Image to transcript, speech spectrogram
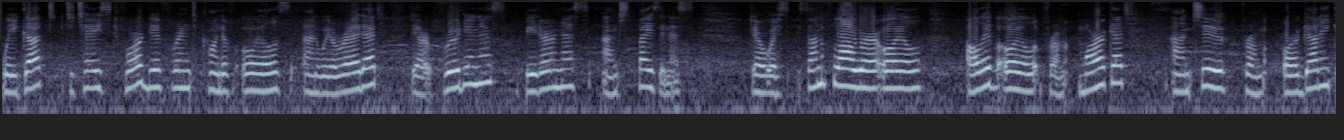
We got to taste four different kind of oils and we rated their fruitiness, bitterness and spiciness. There was sunflower oil, olive oil from market and two from organic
